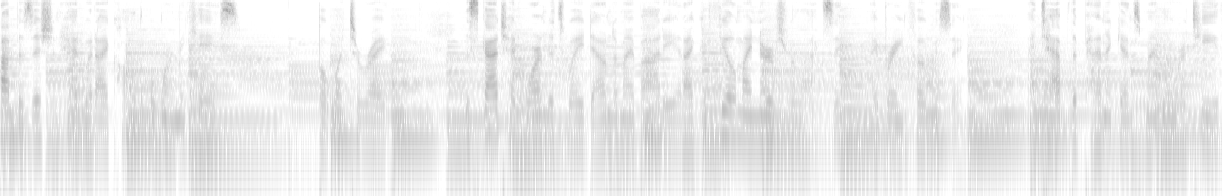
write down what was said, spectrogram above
opposition had what I called a wormy case. But what to write? The scotch had warmed its way down to my body, and I could feel my nerves relaxing, my brain focusing. I tapped the pen against my lower teeth.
